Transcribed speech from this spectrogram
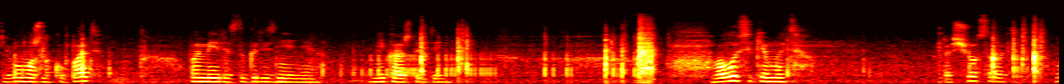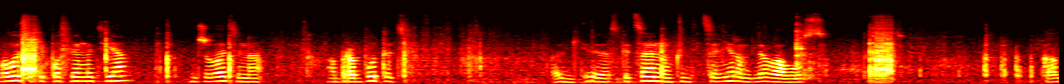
Его можно купать по мере загрязнения. Не каждый день. Волосики мыть, расчесывать. Волосики после мытья желательно обработать специальным кондиционером для волос. То есть, как,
